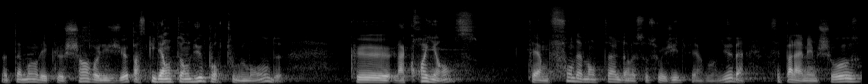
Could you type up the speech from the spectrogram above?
notamment avec le champ religieux, parce qu'il est entendu pour tout le monde que la croyance, terme fondamental dans la sociologie de Pierre Bourdieu, ben, ce n'est pas la même chose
